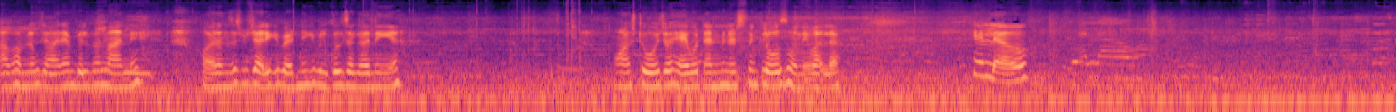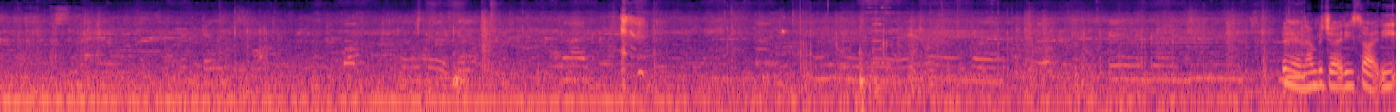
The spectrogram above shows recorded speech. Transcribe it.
अब हम लोग जा रहे हैं बिल बनवाने और अंदर बेचारी की बैठने की बिल्कुल जगह नहीं है। और स्टोर जो है वो टेन मिनट्स में क्लोज होने वाला है। हेलो है ना, बेचारी सारी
